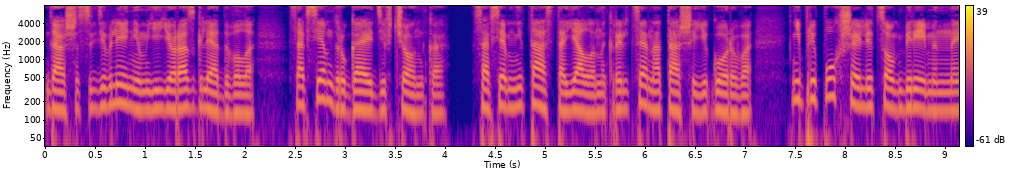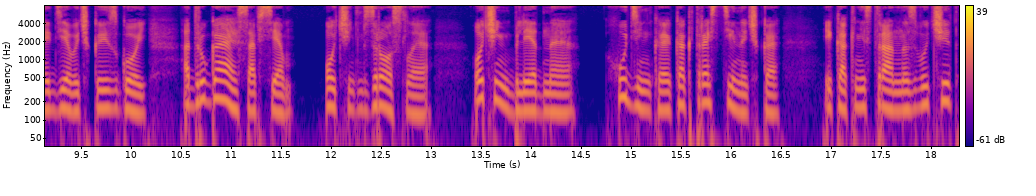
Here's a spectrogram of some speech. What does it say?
Даша с удивлением ее разглядывала. Совсем другая девчонка. Совсем не та стояла на крыльце Наташа Егорова. Не припухшая лицом беременная девочка-изгой, а другая совсем. Очень взрослая. Очень бледная. Худенькая, как тростиночка. И, как ни странно звучит,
